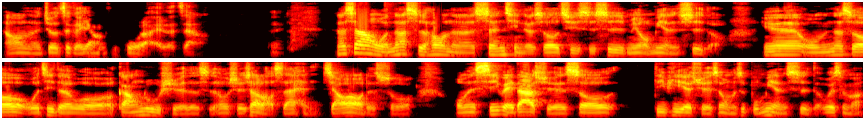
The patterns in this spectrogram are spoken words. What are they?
然后呢，就这个样子过来了，这样。对，那像我那时候呢，申请的时候其实是没有面试的。因为我们那时候，我记得我刚入学的时候，学校老师还很骄傲的说，我们西北大学收 DP 的学生，我们是不面试的。为什么？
